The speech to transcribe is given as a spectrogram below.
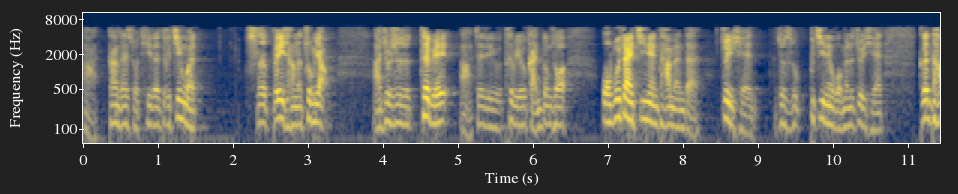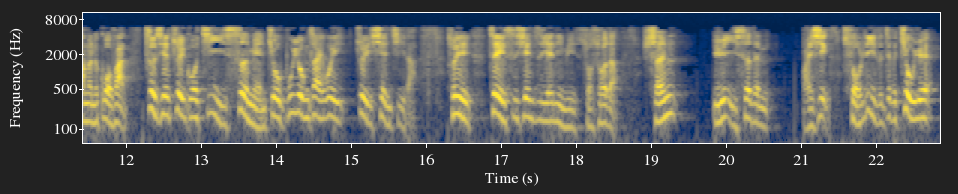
啊，刚才所提的这个经文是非常的重要啊，就是特别啊，这里有特别有感动，说我不再纪念他们的罪前，就是不纪念我们的罪前。跟他们的过犯，这些罪过既已赦免，就不用再为罪献祭了。所以这也是先知耶利米所说的，神与以色列百姓所立的这个旧约。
